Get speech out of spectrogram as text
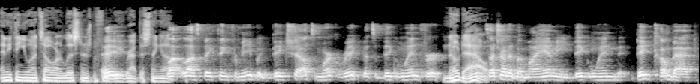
anything you want to tell our listeners before Hey, we wrap this thing up? Last big thing for me, but big shout out to Mark Richt. That's a big win for No doubt. Touch on it, but Miami, big win, big comeback.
